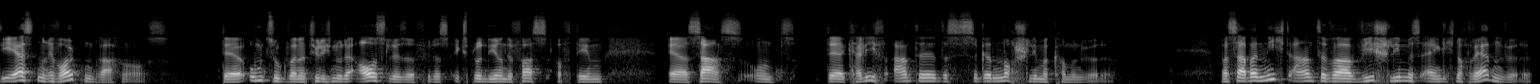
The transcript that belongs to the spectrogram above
Die ersten Revolten brachen aus. Der Umzug war natürlich nur der Auslöser für das explodierende Fass, auf dem er saß und der Kalif ahnte, dass es sogar noch schlimmer kommen würde. Was er aber nicht ahnte, war, wie schlimm es eigentlich noch werden würde.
